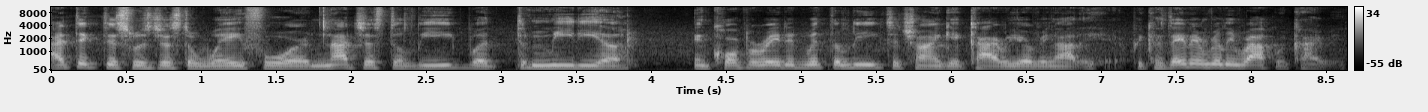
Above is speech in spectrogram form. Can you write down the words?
I think this was just a way for not just the league, but the media incorporated with the league to try and get Kyrie Irving out of here because they didn't really rock with Kyrie.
